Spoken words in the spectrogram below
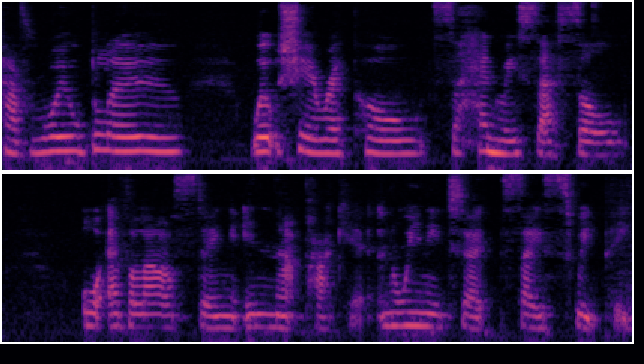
have royal blue, Wiltshire Ripple, Sir Henry Cecil, or Everlasting in that packet. And all you need to say is Sweet Pea.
